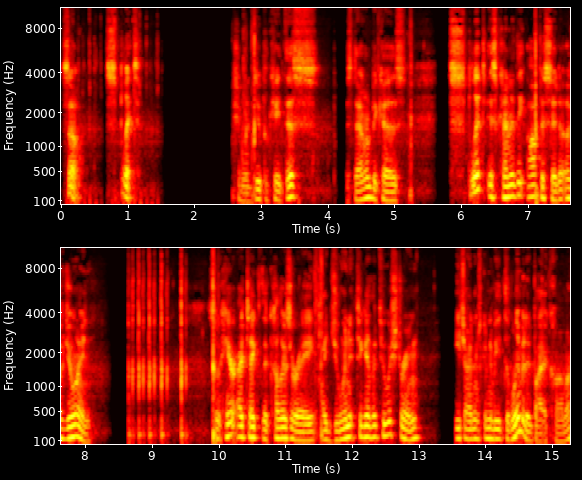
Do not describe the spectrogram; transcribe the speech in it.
So, split. I'm going to duplicate this, this down, because split is kind of the opposite of join. So here I take the colors array, I join it together to a string. Each item is going to be delimited by a comma.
